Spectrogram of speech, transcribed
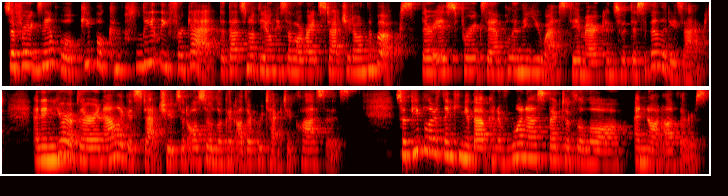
So, for example, people completely forget that that's not the only civil rights statute on the books. There is, for example, in the US, the Americans with Disabilities Act. And in Europe, there are analogous statutes that also look at other protected classes. So people are thinking about kind of one aspect of the law and not others.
